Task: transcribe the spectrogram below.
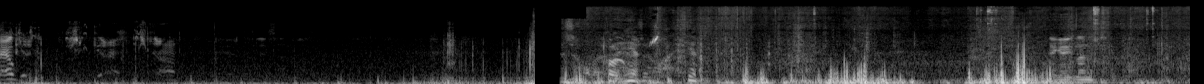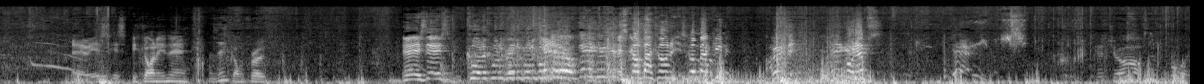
Val. Get it. There you go, lunge. There he is. He's, he's gone in there. Has he? Gone through. There he is. There he is. Corner, corner, corner, corner. Get it, get it, get it. It's gone back on it. It's gone back in. Where is it? Go on, Abs. Good job. Good boy.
